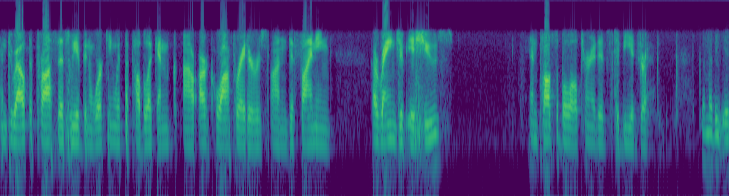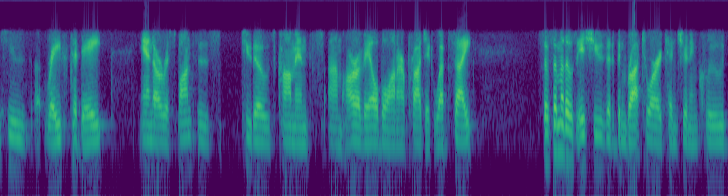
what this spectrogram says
And throughout the process, we have been working with the public and our, our cooperators on defining a range of issues and possible alternatives to be addressed. Some of the issues raised to date and our responses to those comments um, are available on our project website. So, some of those issues that have been brought to our attention include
